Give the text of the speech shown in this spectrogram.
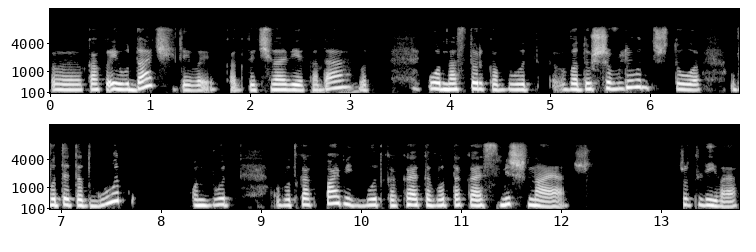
э, как и удачливый, как для человека, mm-hmm. да, вот он настолько будет воодушевлен, что вот этот год он будет, вот как память будет какая-то вот такая смешная, шутливая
